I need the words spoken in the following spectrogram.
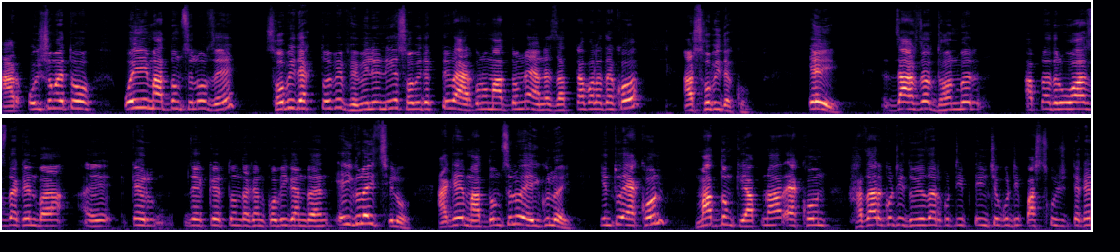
আর ওই সময় তো ওই মাধ্যম ছিল যে ছবি দেখতে হবে ফ্যামিলি নিয়ে ছবি দেখতে হবে আর কোনো মাধ্যম নেই। এনে যাত্রাপালা দেখো আর ছবি দেখো। এই যার যার ধর্মের আপনাদের ওয়াজ দেখেন বা যে কীর্তন দেখেন, কবি গান দেখেন, এইগুলোই ছিল। আগে মাধ্যম ছিল এইগুলোই। কিন্তু এখন মাধ্যম কি? আপনার এখন হাজার কোটি, দুই হাজার কোটি, তিনশো কোটি, পাঁচশো কোটি টাকা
